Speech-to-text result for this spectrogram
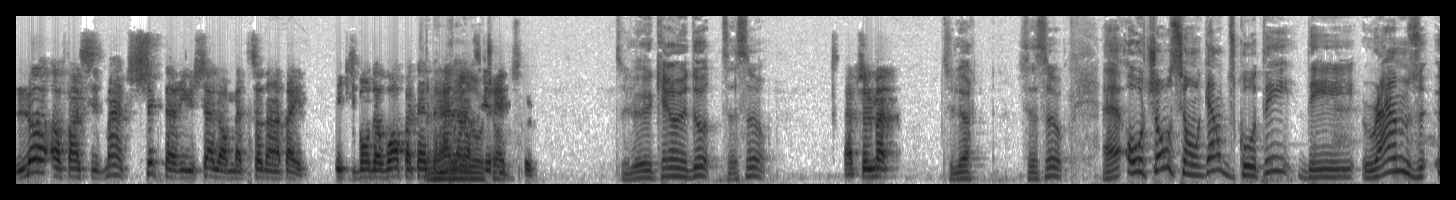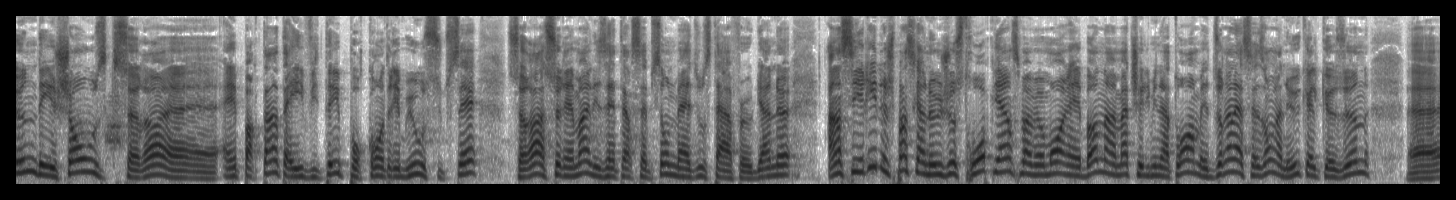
Là, offensivement, tu sais que tu as réussi à leur mettre ça dans la tête et qu'ils vont devoir peut-être ralentir un petit peu. Tu leur crées un doute, c'est ça? Absolument. C'est ça. Euh, autre chose, si on regarde du côté des Rams, une des choses qui sera euh, importante à éviter pour contribuer au succès sera assurément les interceptions de Matthew Stafford. Il y en a, en série, je pense qu'il y en a eu juste trois. Pierre, si ma mémoire est bonne, dans un match éliminatoire, mais durant la saison, il y en a eu quelques-unes. Euh,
